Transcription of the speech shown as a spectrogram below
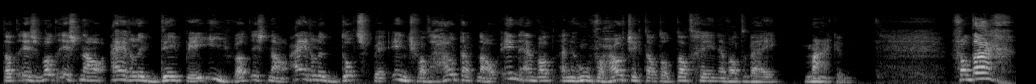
dat is wat is nou eigenlijk DPI? Wat is nou eigenlijk dots per inch? Wat houdt dat nou in en, wat, en hoe verhoudt zich dat tot datgene wat wij maken? Vandaag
